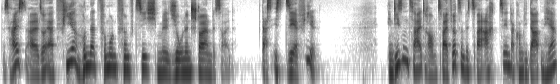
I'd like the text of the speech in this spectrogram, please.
Das heißt also, er hat 455 Millionen Steuern bezahlt. Das ist sehr viel. In diesem Zeitraum 2014 bis 2018, da kommen die Daten her,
